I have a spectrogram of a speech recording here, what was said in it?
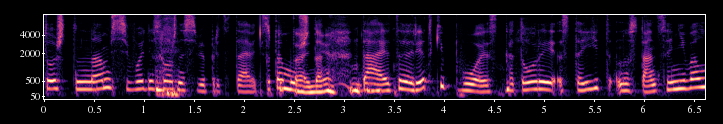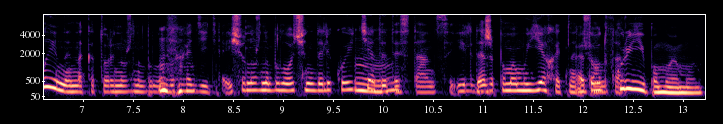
то, что нам сегодня сложно себе представить. Потому что, да, это редкий поезд, который стоит, ну, станция не Волыны, на которой нужно было выходить. Еще нужно было очень далеко идти от этой станции. Или даже, по-моему, ехать на Это вот в чем-то. Курии, по-моему, он Да,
